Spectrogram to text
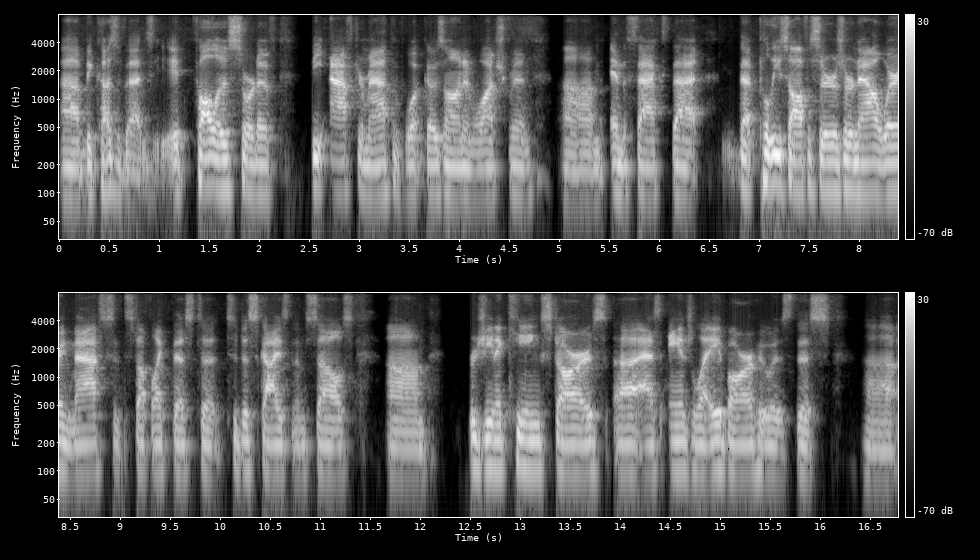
uh, because of that. It follows sort of the aftermath of what goes on in Watchmen um, and the fact that that police officers are now wearing masks and stuff like this to to disguise themselves. Um, Regina King stars uh, as Angela Abar, who is this uh,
